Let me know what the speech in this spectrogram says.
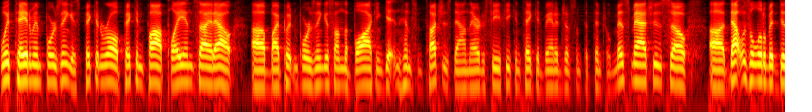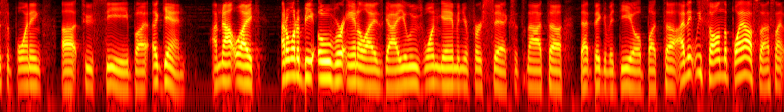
with Tatum and Porzingis, pick and roll, pick and pop, play inside out uh, by putting Porzingis on the block and getting him some touches down there to see if he can take advantage of some potential mismatches. So uh, that was a little bit disappointing uh, to see. But again, I'm not like I don't want to be over analyzed guy. You lose one game in your first six. It's not uh, that big of a deal. But uh, I think we saw in the playoffs last night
